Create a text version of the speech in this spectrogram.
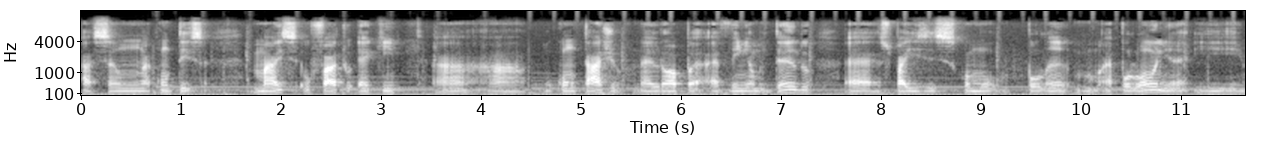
ação aconteça. Mas o fato é que a, a, o contágio na Europa é, vem aumentando, é, os países como Polan, a Polônia e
